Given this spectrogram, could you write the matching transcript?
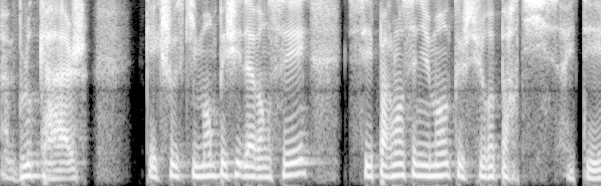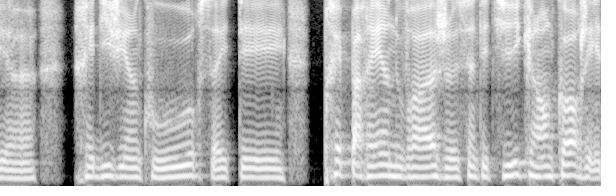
un blocage, quelque chose qui m'empêchait d'avancer, c'est par l'enseignement que je suis reparti. Ça a été euh, rédiger un cours, ça a été préparer un ouvrage synthétique. encore, j'ai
